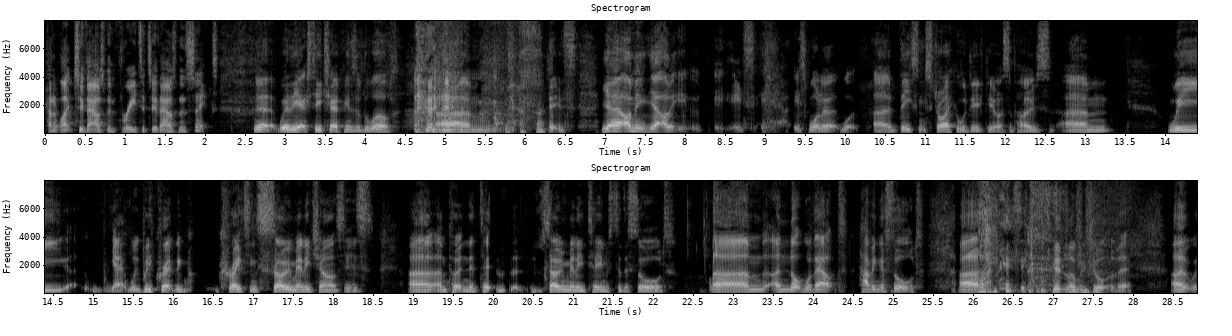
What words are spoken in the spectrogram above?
kind of like 2003 to 2006. Yeah, we're the XG champions of the world. Um, it's yeah, I mean, yeah, I mean, it's it's what a what a decent striker would do for you, I suppose. Um, we yeah, we, we've been creating so many chances uh, and putting the t- so many teams to the sword. Um, and not without having a sword. Uh, it's long and short of it. Uh,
